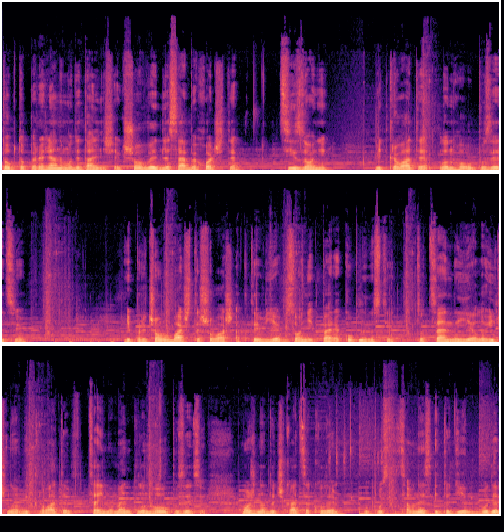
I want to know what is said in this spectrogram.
Тобто переглянемо детальніше, якщо ви для себе хочете в цій зоні відкривати лонгову позицію, і причому бачите, що ваш актив є в зоні перекупленості, то це не є логічно відкривати в цей момент лонгову позицію. Можна дочекатися, коли опуститься вниз, і тоді буде,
